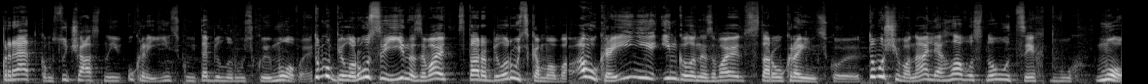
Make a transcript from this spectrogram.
предком сучасної української та білоруської мови. Тому білоруси її називають старобілоруська мова, а в Україні інколи називають староукраїнською, тому що вона лягла в основу цих двох мов.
